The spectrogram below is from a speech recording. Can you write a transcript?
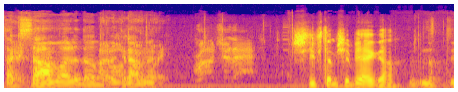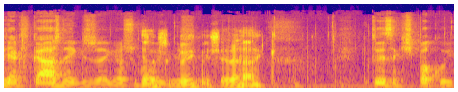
Tak samo, ale dobra, gramy. Shiftem się biega. No, jak w każdej grze, nie Nie oszukujmy się. oszukujmy się, tak. Tu jest jakiś pokój.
